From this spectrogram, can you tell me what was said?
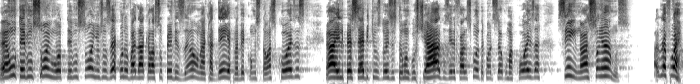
É, um teve um sonho, o outro teve um sonho. O José, quando vai dar aquela supervisão na cadeia para ver como estão as coisas, aí ele percebe que os dois estão angustiados. E ele fala: Escuta, aconteceu alguma coisa? Sim, nós sonhamos. Aí o José falou: Ué,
